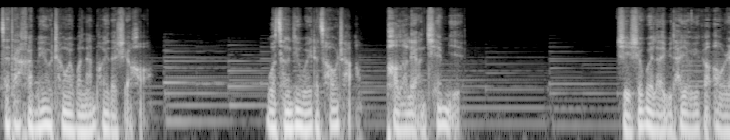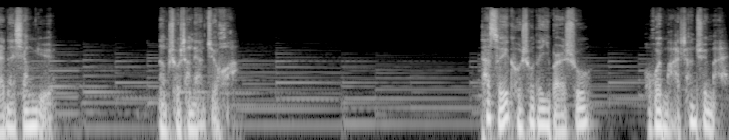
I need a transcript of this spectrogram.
在他还没有成为我男朋友的时候，我曾经围着操场跑了两千米，只是为了与他有一个偶然的相遇。能说上两句话。他随口说的一本书，我会马上去买。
